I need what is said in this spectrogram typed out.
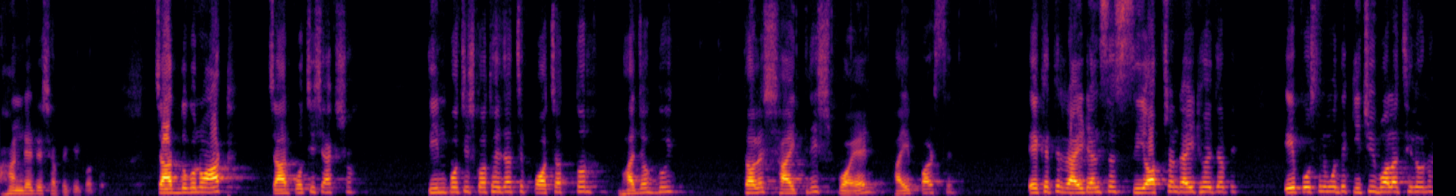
হান্ড্রেডের সাপেক্ষে কত? চার দুগুণ আট, চার পঁচিশ একশো। তিন পঁচিশ কত হয়ে যাচ্ছে? পঁচাত্তর ভাজক দুই। তাহলে সাঁত্রিশ পয়েন্ট ফাইভ পার্সেন্ট এক্ষেত্রে right answer C option right হয়ে যাবে। এই প্রশ্নের মধ্যে কিছুই বলা ছিল না।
